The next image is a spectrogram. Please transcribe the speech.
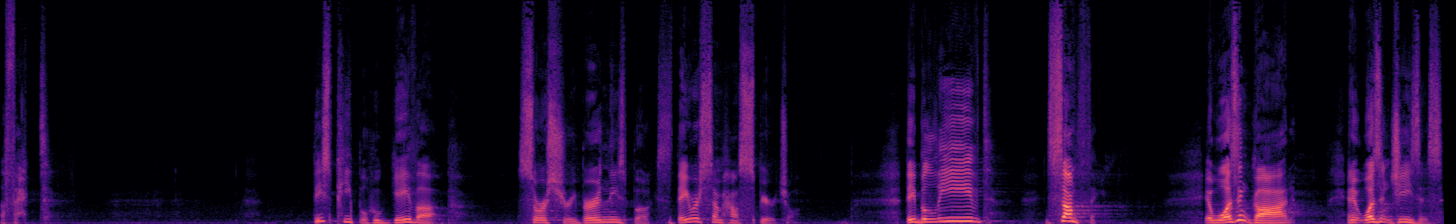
effect. These people who gave up sorcery, burned these books, they were somehow spiritual. They believed in something. It wasn't God and it wasn't Jesus.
